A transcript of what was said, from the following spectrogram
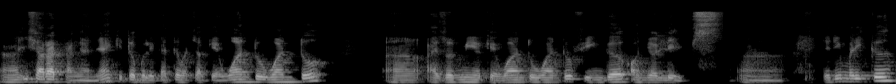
uh, isyarat tangan ya. Kita boleh kata macam okay, one two one two. Uh, eyes on me, okay, one two one two, finger on your lips. Uh, jadi mereka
